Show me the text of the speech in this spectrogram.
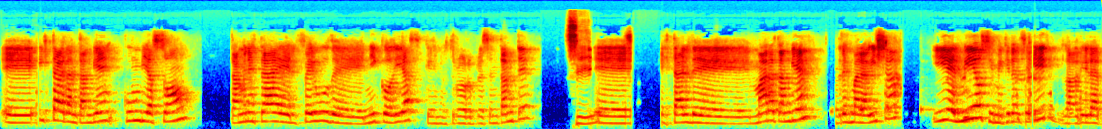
eh, Instagram también, Cumbia Son. También está el Facebook de Nico Díaz, que es nuestro representante. Sí. Eh, está el de Mara también, Andrés Maravilla. Y el mío, si me quieren seguir, Gabriela.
